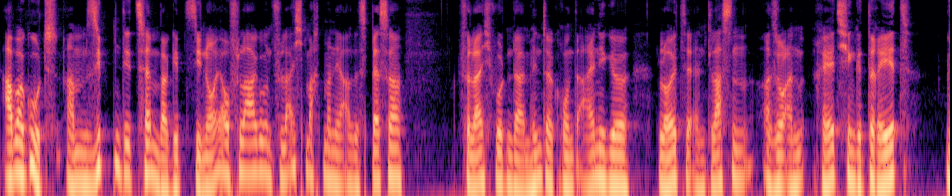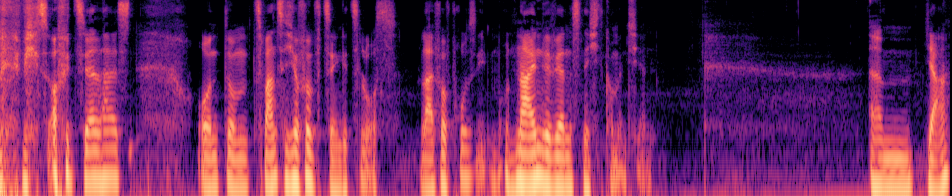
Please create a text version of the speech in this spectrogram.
Aber gut, am 7. Dezember gibt es die Neuauflage und vielleicht macht man ja alles besser. Vielleicht wurden da im Hintergrund einige Leute entlassen, also an Rädchen gedreht, wie es offiziell heißt. Und um 20.15 Uhr geht's los. Live auf Pro 7. Und nein, wir werden es nicht kommentieren. Ähm, Ja,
